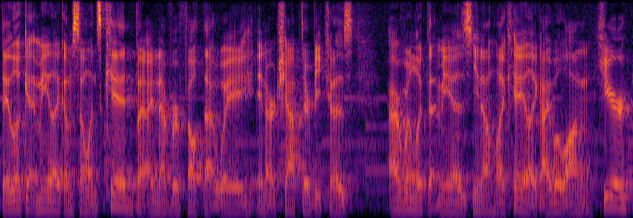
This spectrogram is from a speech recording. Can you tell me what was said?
they look at me like I'm someone's kid, but I never felt that way in our chapter because everyone looked at me as, you know, like, hey, like I belong here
